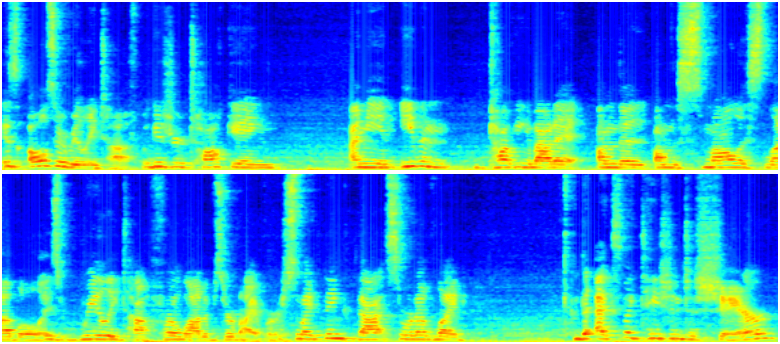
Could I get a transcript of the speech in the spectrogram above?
is also really tough because you're talking I mean, even talking about it on the on the smallest level is really tough for a lot of survivors. So I think that sort of like the expectation to share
